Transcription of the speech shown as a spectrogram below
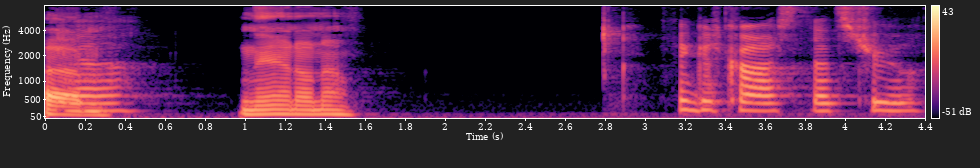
yeah. Nah, I don't know. Fingers crossed. That's true.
